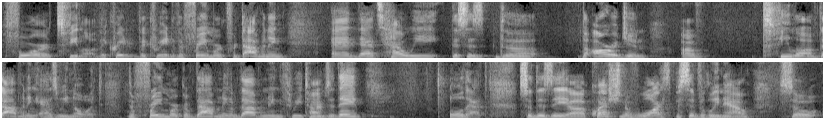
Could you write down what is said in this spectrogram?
for tefillah. They created they created the framework for davening, and that's how we. This is the the origin of tefillah of davening as we know it. The framework of davening of davening three times a day. All that. So there's a uh, question of why specifically now. So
